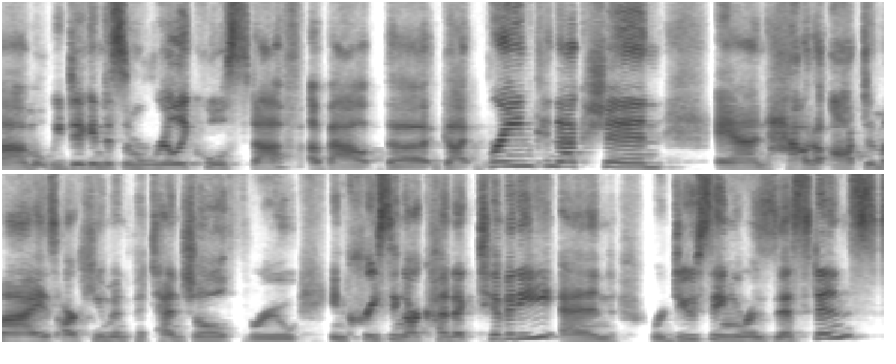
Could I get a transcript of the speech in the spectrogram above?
Um, we dig into some really cool stuff about the gut brain connection and how to optimize our human potential through increasing our conductivity and reducing resistance.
